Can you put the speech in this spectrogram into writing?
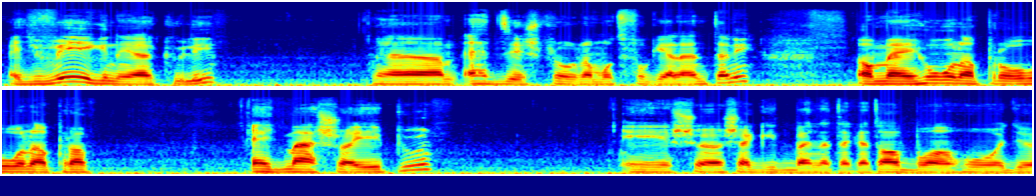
egy vég nélküli edzésprogramot fog jelenteni, amely hónapról hónapra egymásra épül, és segít benneteket abban, hogy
